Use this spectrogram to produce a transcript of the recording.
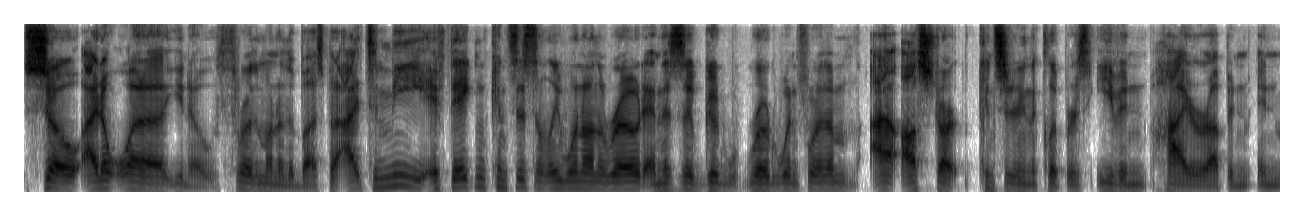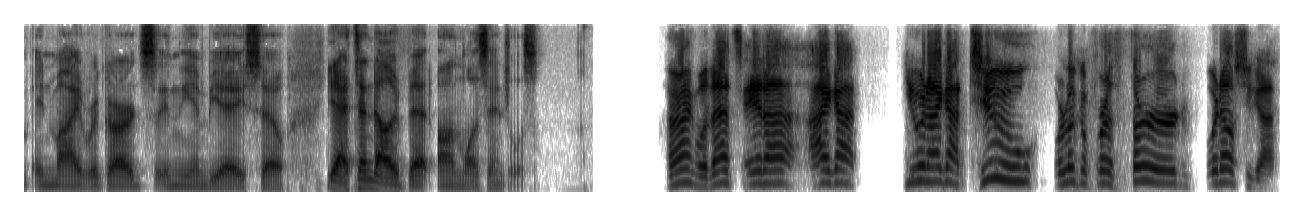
So I don't want to, you know, throw them under the bus. But I, to me, if they can consistently win on the road, and this is a good road win for them, I, will start considering the Clippers even higher up in, in in my regards in the NBA. So yeah, ten dollar bet on Los Angeles. All right, well that's it. I, I got you and I got two. We're looking for a third. What else you got?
